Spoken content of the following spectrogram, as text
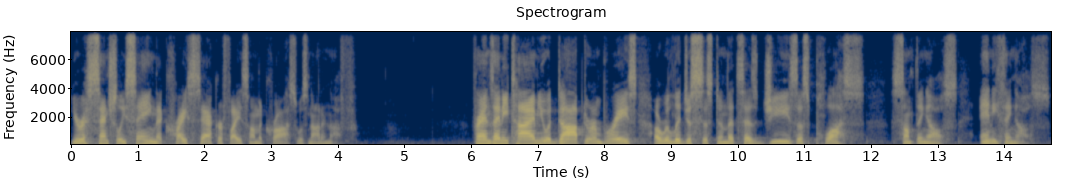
you're essentially saying that Christ's sacrifice on the cross was not enough. Friends, anytime you adopt or embrace a religious system that says Jesus plus something else, anything else,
